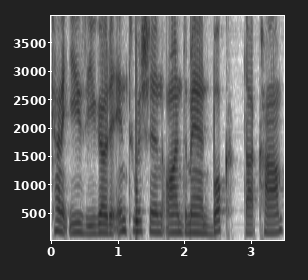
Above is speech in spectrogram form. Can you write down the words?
kind of easy. You go to intuitionondemandbook.com,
